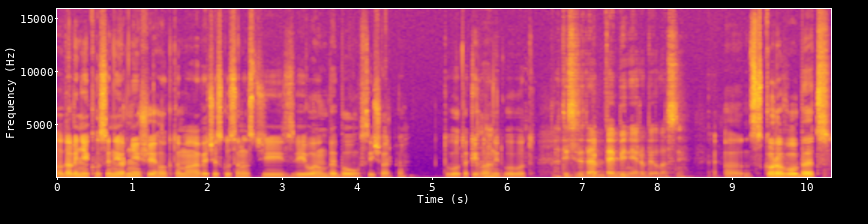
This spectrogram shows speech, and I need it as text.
hľadali niekoho seniornejšieho, kto má väčšie skúsenosti s vývojom webov v C-Sharpe. To bol taký hlavný dôvod. A ty si teda weby nerobil vlastne? Uh, skoro vôbec.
